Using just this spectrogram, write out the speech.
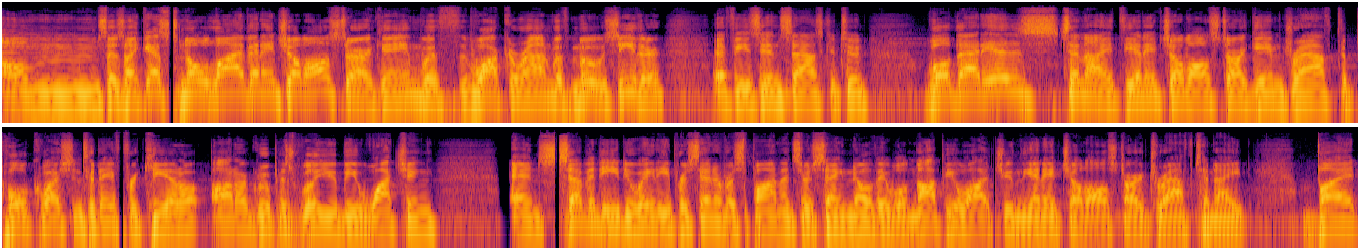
Ohm says, I guess no live NHL All Star game with walk around with Moose either if he's in Saskatoon. Well, that is tonight, the NHL All Star Game draft. The poll question today for Key Auto Group is Will you be watching? And 70 to 80% of respondents are saying no, they will not be watching the NHL All Star draft tonight. But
